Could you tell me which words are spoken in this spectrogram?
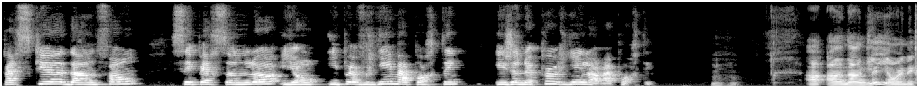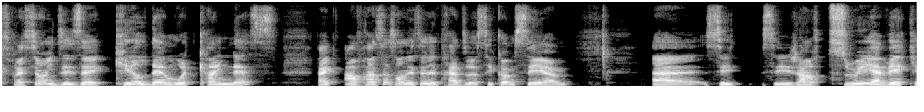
parce que dans le fond, ces personnes-là, ils ont, ils peuvent rien m'apporter et je ne peux rien leur apporter. Mm-hmm. en, anglais, ils ont une expression, ils disent euh, kill them with kindness. en français, si on essaie de traduire, c'est comme c'est euh, euh, c'est genre tuer avec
